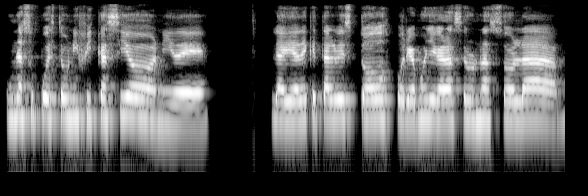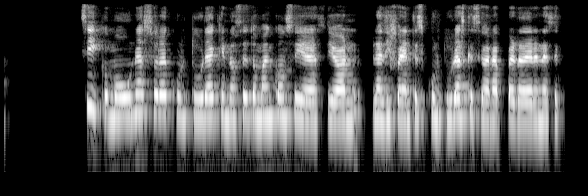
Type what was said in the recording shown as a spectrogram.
una supuesta unificación y de la idea de que tal vez todos podríamos llegar a ser una sola, sí, como una sola cultura que no se toma en consideración las diferentes culturas que se van a perder en ese,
